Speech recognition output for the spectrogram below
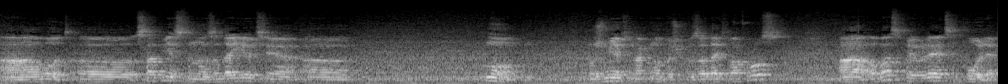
А, вот, э, соответственно, задаете, ну, жмете на кнопочку «Задать вопрос», а у вас появляется поле.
